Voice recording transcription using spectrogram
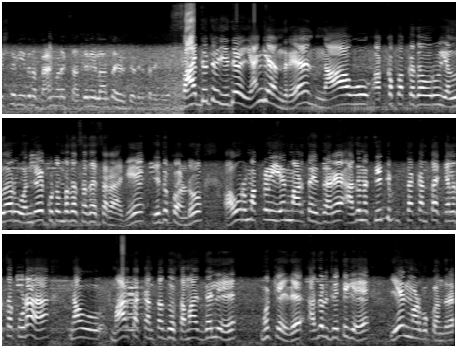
ದೇಶದಲ್ಲಿ ಇದನ್ನ ಬ್ಯಾನ್ ಮಾಡಕ್ ಸಾಧ್ಯನೇ ಇಲ್ಲ ಅಂತ ಹೇಳ್ತಿದ್ರಿ ಸರ್ ಇಲ್ಲಿ ಸಾಧ್ಯತೆ ಇದೆ. ಹೆಂಗೆ ಅಂದರೆ ನಾವು ಅಕ್ಕಪಕ್ಕದವರು ಎಲ್ಲರೂ ಒಂದೇ ಕುಟುಂಬದ ಸದಸ್ಯರಾಗಿ ಇದ್ದುಕೊಂಡು ಅವ್ರ ಮಕ್ಕಳು ಏನು ಮಾಡ್ತಾ ಇದ್ದಾರೆ ಅದನ್ನು ತಿದ್ದತಕ್ಕಂಥ ಕೆಲಸ ಕೂಡ ನಾವು ಮಾಡ್ತಕ್ಕಂಥದ್ದು ಸಮಾಜದಲ್ಲಿ ಮುಖ್ಯ ಇದೆ. ಅದರ ಜೊತೆಗೆ ಏನು ಮಾಡಬೇಕು ಅಂದರೆ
